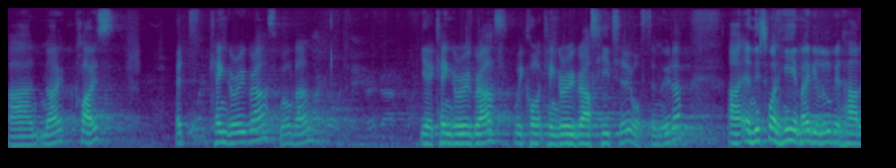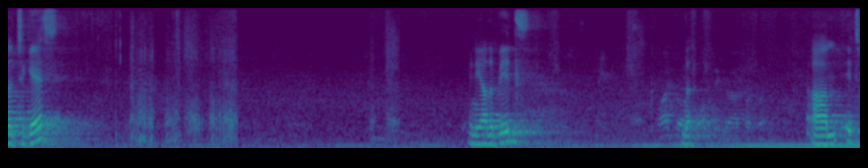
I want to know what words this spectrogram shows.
Uh, no, close. It's kangaroo grass, well done. Yeah, kangaroo grass. We call it kangaroo grass here too, or Themeda. Uh, and this one here may be a little bit harder to guess. Any other bids? No. Um, it's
